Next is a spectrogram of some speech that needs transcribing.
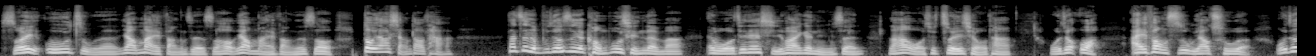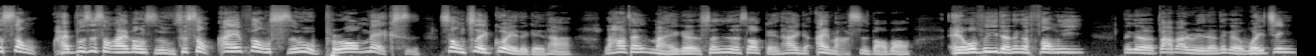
所以屋主呢要卖房子的时候，要买房的时候都要想到他。那这个不就是一个恐怖情人吗？哎、我今天喜欢一个女生，然后我去追求她，我就哇，iPhone 十五要出了。我就送，还不是送 iPhone 十五，是送 iPhone 十五 Pro Max，送最贵的给他，然后再买一个生日的时候给他一个爱马仕包包，LV 的那个风衣，那个 Burberry 的那个围巾，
